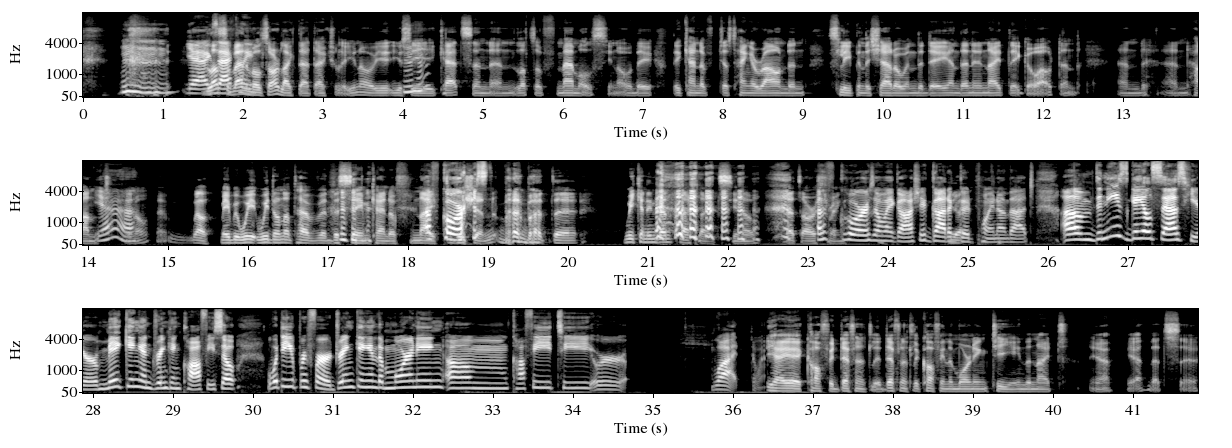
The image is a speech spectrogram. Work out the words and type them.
Yeah, lots exactly. of animals are like that actually you know you, you see cats and and lots of mammals you know they they kind of just hang around and sleep in the shadow in the day and then in the night they go out and and and hunt Yeah. you know Um, well maybe we we do not have uh, the same kind of night course. vision but but uh, we can invent flashlights you know that's our Of strength Of course. Oh my gosh, you got a Yeah. good point on that. Um, Denise Gale says here, making and drinking coffee. So, what do you prefer? Drinking in the morning, um, coffee, tea, or what? Yeah, yeah, coffee definitely, definitely coffee in the morning, tea in the night. Yeah, yeah, that's. Uh,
